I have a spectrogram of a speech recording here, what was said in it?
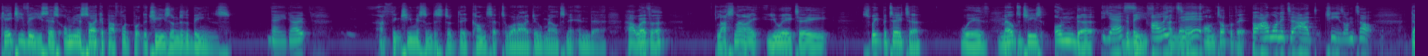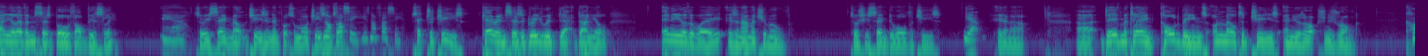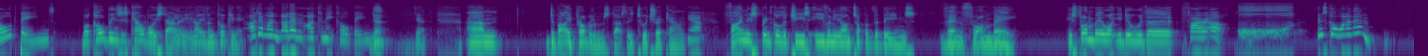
KTV says only a psychopath would put the cheese under the beans. There you go. I think she misunderstood the concept of what I do, melting it in there. However, last night you ate a sweet potato with melted cheese under Yes, the beef I'll eat and then it. on top of it. But I wanted to add cheese on top. Daniel Evans says both, obviously. Yeah. So he's saying melt the cheese and then put some more cheese on top. He's on not top. fussy. He's not fussy. It's extra cheese. Karen says agreed with da- Daniel. Any other way is an amateur move. So she's saying do all the cheese. Yeah. in and out. Uh, Dave McLean, cold beans, unmelted cheese, any other option is wrong. Cold beans. Well, cold beans is cowboy style, isn't it? You're not even cooking it. I don't mind. I don't. I can eat cold beans. Yeah, yeah. Um, Dubai Problems, that's the Twitter account. Yeah. Finally sprinkle the cheese evenly on top of the beans, then flambe. Is flambe what you do with the... Fire it up. Who's got one of them?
